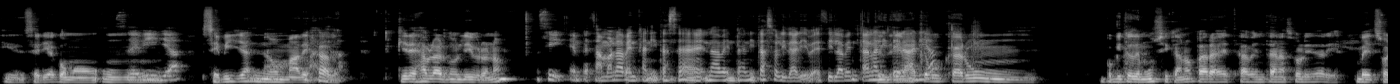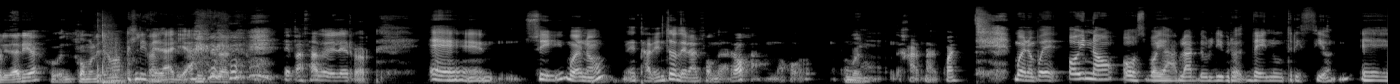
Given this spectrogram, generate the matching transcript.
y sería como un... Sevilla. Sevilla no, madejada. ¿Quieres hablar de un libro, no? Sí, empezamos la ventanita, la ventanita solidaria, es decir, la ventana literaria. que buscar un, un poquito de música, ¿no? Para esta ventana solidaria. ¿Solidaria? ¿Cómo le? Literaria. Literaria. Te he pasado el error. Eh, sí, bueno, está dentro de la alfombra roja, a lo mejor. Bueno. dejar tal cual. Bueno, pues hoy no os voy a hablar de un libro de nutrición. Eh,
